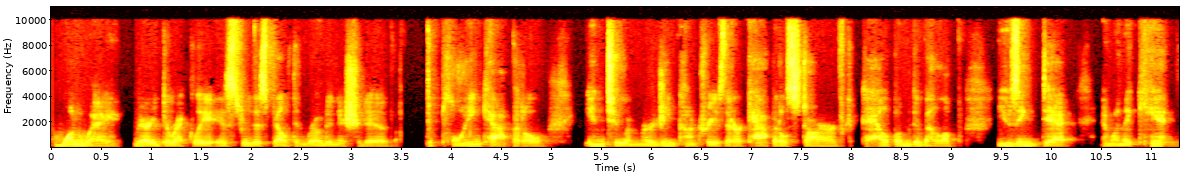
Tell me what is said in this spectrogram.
One way, very directly, is through this Belt and Road Initiative, deploying capital into emerging countries that are capital starved to help them develop using debt. And when they can't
